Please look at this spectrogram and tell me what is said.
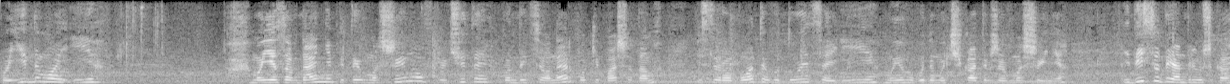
поїдемо і Моє завдання піти в машину, включити кондиціонер, поки Паша там після роботи готується, і ми його будемо чекати вже в машині. Іди сюди, Андрюшка.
